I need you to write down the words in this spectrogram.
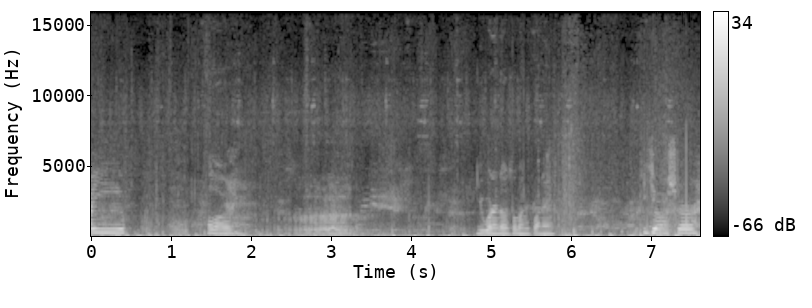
Hi. Hello. You want to know something funny? Yeah, sure.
